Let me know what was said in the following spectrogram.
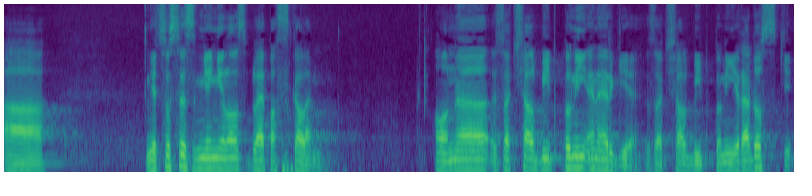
A něco se změnilo s Blé Pascalem. On začal být plný energie, začal být plný radosti.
